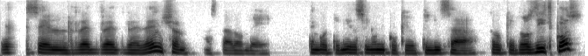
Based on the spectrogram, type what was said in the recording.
es el Red Red Redemption, hasta donde tengo tenido, es el único que utiliza, creo que dos discos.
